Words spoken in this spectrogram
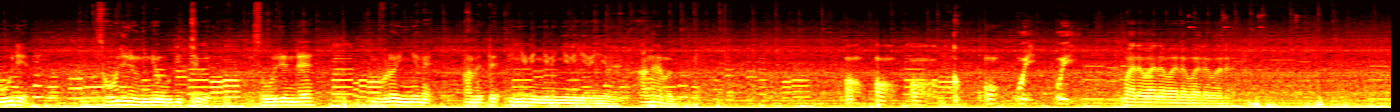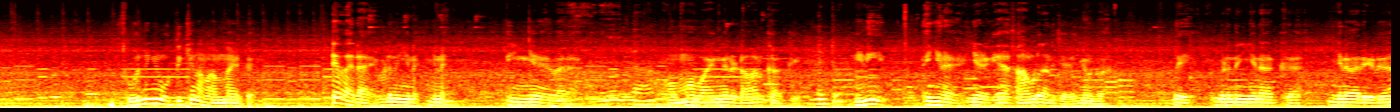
സൂര്യൻ. സൂര്യൻ ഇങ്ങനെ ഉദിച്ചു വരും സൂര്യന്റെ ഇവിടെ ഇങ്ങനെ എന്നിട്ട് ഇങ്ങനെ ഇങ്ങനെ ഇങ്ങനെ ഇങ്ങനെ ഇങ്ങനെ. അങ്ങനെ വന്നു. വര വര വര വര വര. സൂര്യൻ ഇങ്ങനെ ഉദിക്കണം നന്നായിട്ട്. ഒറ്റ വര ഇവിടെ നിന്ന് ഇങ്ങനെ ഇങ്ങനെ ഇങ്ങനെ വര. അമ്മ ഭയങ്കര ഡാർക്കാക്കി ഇനി ഇങ്ങനെ ഇങ്ങനെ ഞാൻ സാമ്പിൾ കാണിച്ചു തരാം. ഇങ്ങോട്ട്. ദേ ഇവിടുന്ന് ഇങ്ങനെ ആക്കുക. ഇങ്ങനെ വരയിടുക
